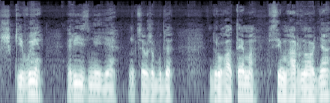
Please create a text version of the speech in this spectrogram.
шківи різні є. Ну, це вже буде друга тема. Всім гарного дня.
